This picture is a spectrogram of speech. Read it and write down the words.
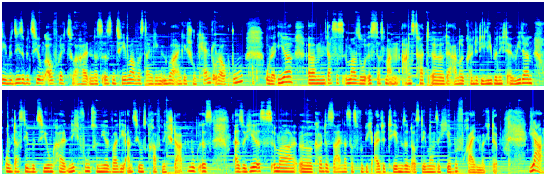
die, diese Beziehung aufrechtzuerhalten. Das ist ein Thema, was dein Gegenüber eigentlich schon kennt oder auch du oder ihr, ähm, dass es immer so ist, dass man Angst hat, äh, der andere könnte die Liebe nicht erwidern und dass die Beziehung halt nicht funktioniert, weil die Anziehungskraft nicht stark genug ist. Also hier ist es immer, äh, könnte es sein, dass das wirklich alte Themen sind, aus denen man sich hier befreien möchte. Ja,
